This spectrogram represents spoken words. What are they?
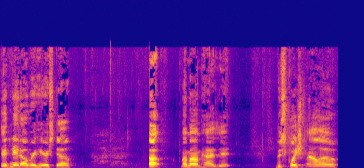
isn't it over here still? Oh, my mom has it. The Squishmallow.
